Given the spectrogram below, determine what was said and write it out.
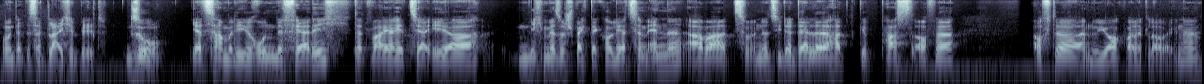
Und das ist das gleiche Bild. So, jetzt haben wir die Runde fertig. Das war ja jetzt ja eher nicht mehr so spektakulär zum Ende, aber eine Zitadelle hat gepasst auf der, auf der New York war das, glaube ich, ne?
